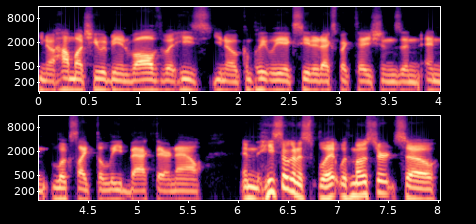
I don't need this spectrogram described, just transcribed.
You know how much he would be involved, but he's you know completely exceeded expectations and and looks like the lead back there now. And he's still going to split with Mostert, so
